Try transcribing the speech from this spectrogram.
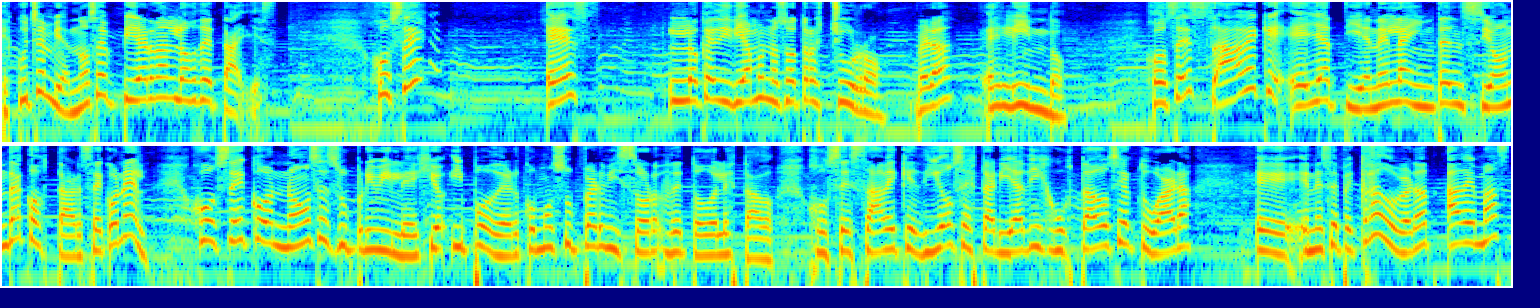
escuchen bien, no se pierdan los detalles. José es lo que diríamos nosotros churro, ¿verdad? Es lindo. José sabe que ella tiene la intención de acostarse con él. José conoce su privilegio y poder como supervisor de todo el Estado. José sabe que Dios estaría disgustado si actuara eh, en ese pecado, ¿verdad? Además,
